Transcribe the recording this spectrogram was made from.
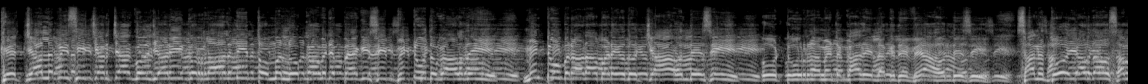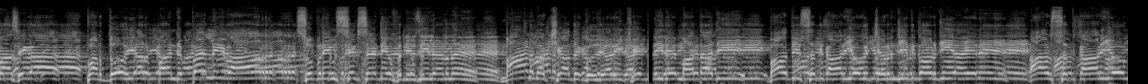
ਕਿ ਚੱਲ ਵੀ ਸੀ ਚਰਚਾ ਗੁਲਜ਼ਾਰੀ, ਗੁਰਲਾਲ ਦੀ ਧੁੰਮ ਲੋਕਾਂ ਵਿੱਚ ਪੈ ਗਈ ਸੀ, ਬਿੱਟੂ ਦੁਗਾਲ ਦੀ, ਮਿੰਟੂ ਬਰਾੜਾ ਬੜੇ ਉਦੋਂ ਚਾਹ ਹੁੰਦੇ ਸੀ, ਉਹ ਟੂਰਨਾਮੈਂਟ ਕਾਦੇ ਲੱਗਦੇ ਵਿਆਹ ਹੁੰਦੇ ਸੀ। ਸਨ 2000 ਦਾ ਉਹ ਸਮਾਂ ਸੀਗਾ, ਪਰ 2005 ਪਹਿਲੀ ਵਾਰ Supreme Sikh Society of New Zealand ਨੇ ਮਾਣ ਬਖਸ਼ਿਆ ਤੇ ਗੁਲਜ਼ਾਰੀ ਖੇਡੀ ਦੇ ਮਾਤਾ ਜੀ, ਬਹੁਤ ਹੀ ਸਤਿਕਾਰਯੋਗ ਚਰਨਜੀਤ ਕੌਰ ਜੀ ਆਏ ਨੇ, ਔਰ ਸਤਿਕਾਰਯੋਗ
